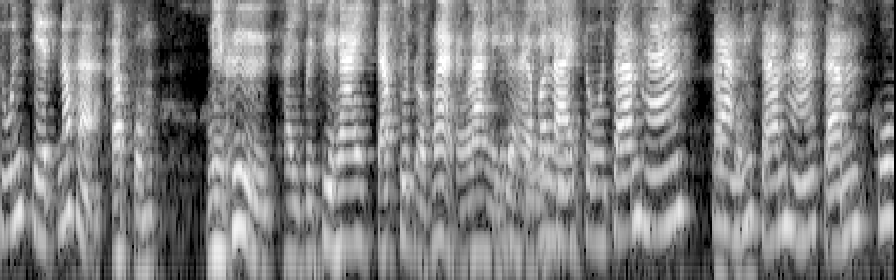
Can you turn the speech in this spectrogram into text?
ศูนย์เจ็ดเนาะค่ะ ครับผม นี่คือให้ไปซื้อง่ายจับชุดออกมาข้างล่างนี่เลคือขให้กับว่าหลายตัวสามหางครับล่างนี่สามหางสามคู่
